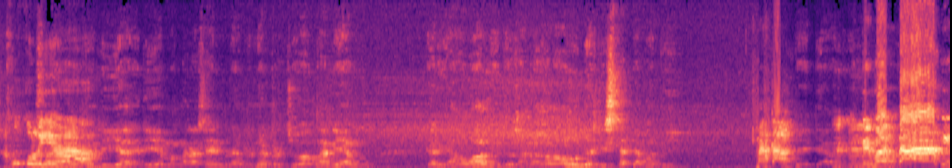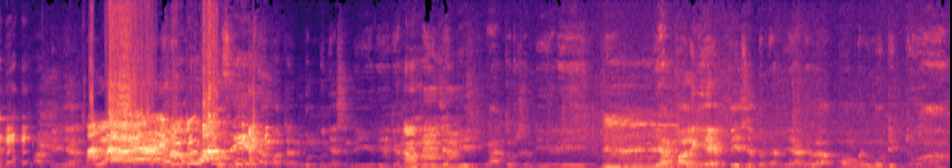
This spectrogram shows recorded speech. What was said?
aku kuliah dari kuliah jadi emang ngerasain benar-benar perjuangan yang dari awal gitu karena kalau udah di step yang lebih matang. beda Lebih matang. artinya matang ya itu pun sih. pendapatan pun punya sendiri kan Mhm. akhirnya jadi ngatur sendiri Hmm. yang paling happy sebenarnya adalah momen mudik doang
